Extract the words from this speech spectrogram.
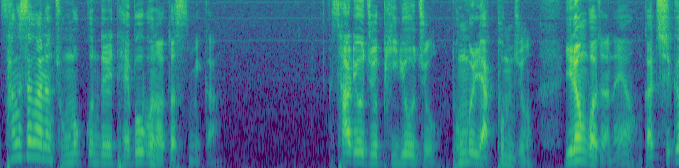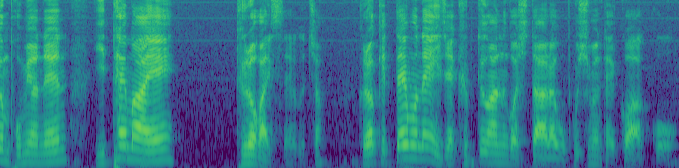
상승하는 종목군들이 대부분 어떻습니까? 사료주, 비료주, 동물 약품주 이런 거잖아요. 그러니까 지금 보면은 이 테마에 들어가 있어요. 그렇죠? 그렇기 때문에 이제 급등하는 것이다라고 보시면 될 것 같고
